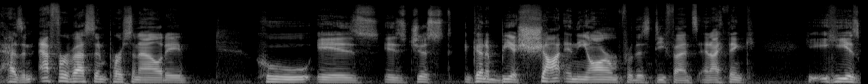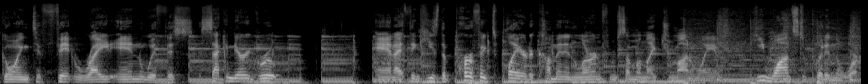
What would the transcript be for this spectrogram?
has an effervescent personality, who is is just going to be a shot in the arm for this defense, and I think he, is going to fit right in with this secondary group. And I think he's the perfect player to come in and learn from someone like Tramon Williams. He wants to put in the work.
